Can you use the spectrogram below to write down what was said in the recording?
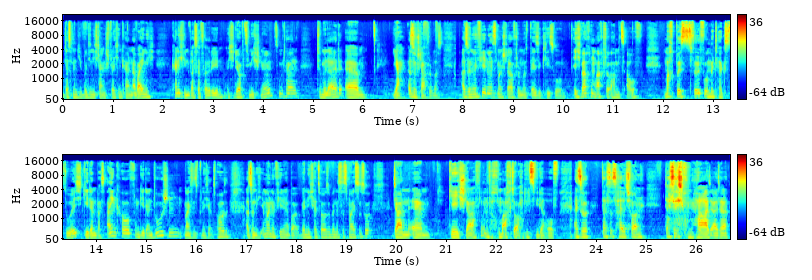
dass man über die nicht lange sprechen kann. Aber eigentlich kann ich wie ein Wasserfall reden. Ich rede auch ziemlich schnell zum Teil. Tut mir leid. Ähm, ja, also Schlafrhythmus. Also in Ferien ist mein Schlafrhythmus basically so. Ich wache um 8 Uhr abends auf, mach bis 12 Uhr mittags durch, gehe dann was einkaufen, gehe dann duschen. Meistens bin ich dann zu Hause. Also nicht immer in den Ferien, aber wenn ich halt zu Hause bin, ist das meistens so. Dann ähm, gehe ich schlafen und wache um 8 Uhr abends wieder auf. Also das ist halt schon, das ist schon hart, Alter.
